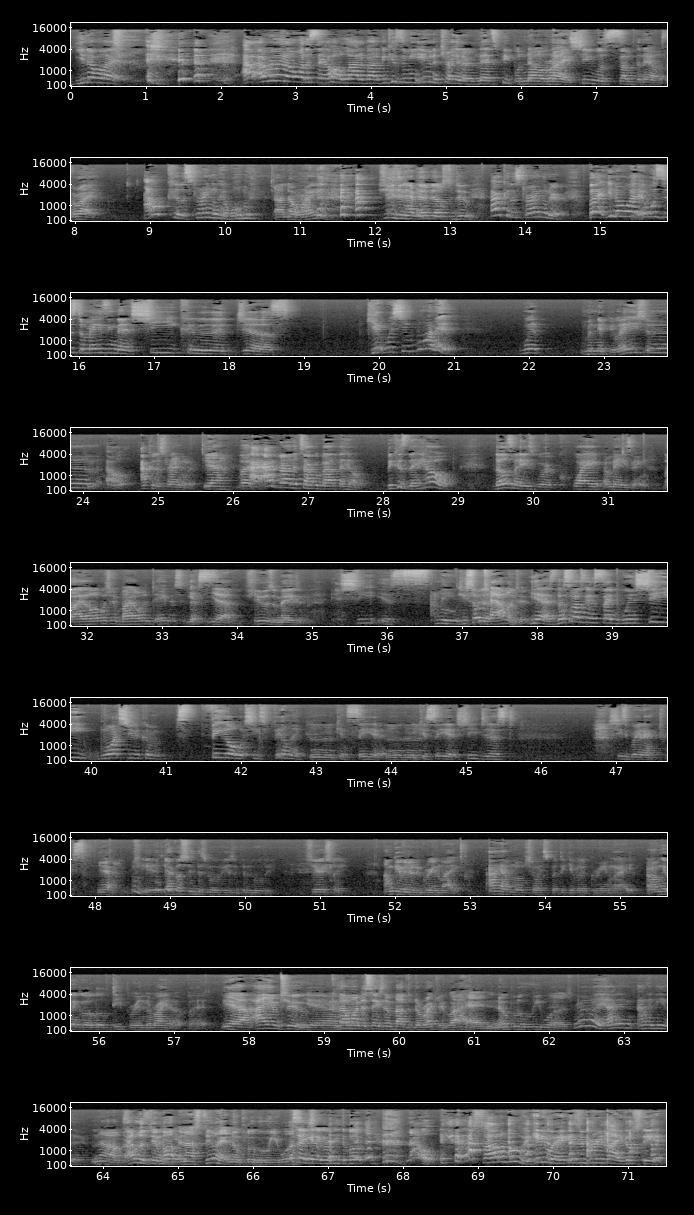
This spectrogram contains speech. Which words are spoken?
You know what? I, I really don't want to say a whole lot about it because I mean, even the trailer lets people know that she was something else. Right. I could have strangled that woman. I know, right? she didn't have nothing else to do. I could have strangled her. But you know what? It was just amazing that she could just get what she wanted with manipulation. Oh, I could have strangled her. Yeah, but I, I'd rather talk about the help because the help, those ladies were quite amazing. Viola was it Viola Davis? Yes. Yeah, she was amazing. And she is, I mean, She's so the- talented. Yes, that's what I was gonna say. When she wants you to come feel what she's feeling, Mhm. you can see it. Mhm. You can see it. She just, she's a great actress. Yeah, she is. Y'all go see this movie. It's a good movie. Seriously, I'm giving it a green light. I have no choice but to give it a green light. I'm gonna go a little deeper in the write up, but Yeah, I am too. Yeah. Because I wanted to say something about the director, who I had no clue who he was. really, I didn't. I didn't either. No, I looked him up and I still had no clue who he was. So you're gonna go read the book? no, I saw the movie. Anyway, it's a green light. Go see it.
